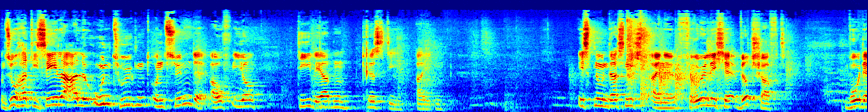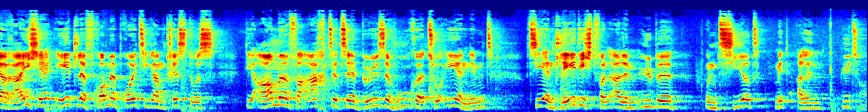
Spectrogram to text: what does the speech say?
Und so hat die Seele alle Untugend und Sünde auf ihr, die werden Christi eigen. Ist nun das nicht eine fröhliche Wirtschaft, wo der reiche, edle, fromme Bräutigam Christus die arme, verachtete, böse Hure zur Ehe nimmt, sie entledigt von allem Übel und ziert mit allen Gütern?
